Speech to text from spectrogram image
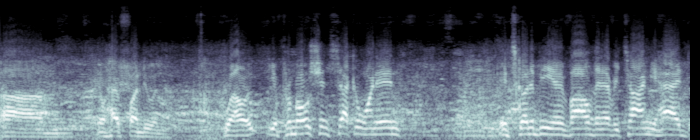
um, you know have fun doing that. Well, your promotion, second one in, it's going to be evolving every time. You had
